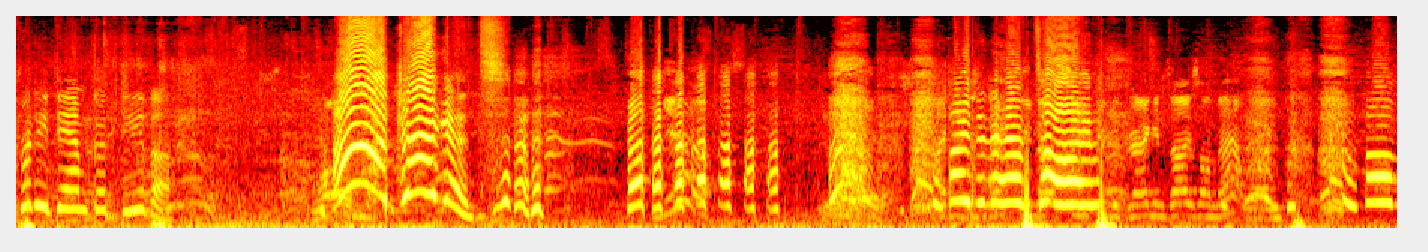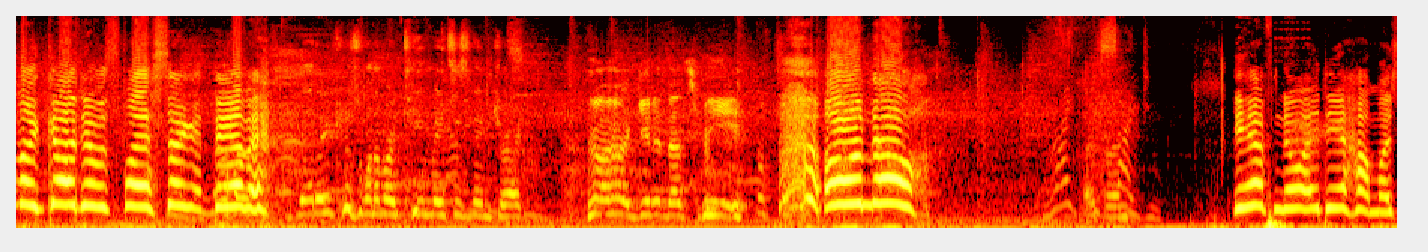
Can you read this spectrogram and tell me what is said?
pretty damn good D.Va. Ah, dragons! Yeah. I didn't have time. The dragon's eyes on that one. Oh my god, that was last second. Damn it. Get it? Because one of our teammates is named Drag. Get it? That's me. Oh no. Right friend. beside you. have no idea how much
